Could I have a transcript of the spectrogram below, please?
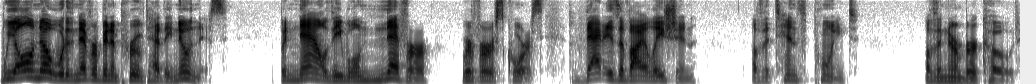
We all know would have never been approved had they known this. But now they will never reverse course. That is a violation of the 10th point of the Nuremberg Code.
